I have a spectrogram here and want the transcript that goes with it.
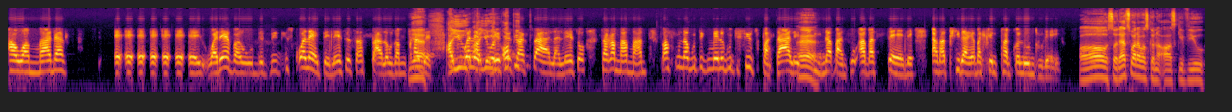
our mother's Eh, eh, eh, whatever isikwelede leso esasala uzamchazela are you are you an esasala leso sakamama bafuna ukuthi kumele ukuthi sizibhadale thina abantu abasele abaphilayo abahleli phansi kwalondlu leyo Oh, so that's what I was going to ask. If you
